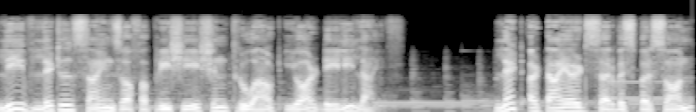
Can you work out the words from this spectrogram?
Leave little signs of appreciation throughout your daily life. Let a tired service person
